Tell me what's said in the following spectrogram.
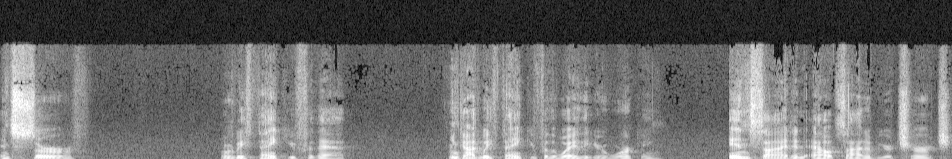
and serve. Lord, we thank you for that. And God, we thank you for the way that you're working inside and outside of your church,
